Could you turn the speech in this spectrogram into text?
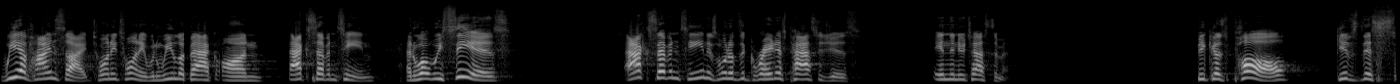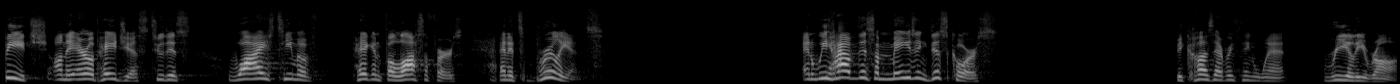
we have hindsight 2020 when we look back on Acts 17, and what we see is Acts 17 is one of the greatest passages in the New Testament. Because Paul gives this speech on the Areopagus to this wise team of pagan philosophers, and it's brilliant. And we have this amazing discourse because everything went really wrong.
